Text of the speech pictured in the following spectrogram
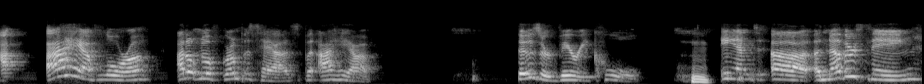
I, I have, Laura. I don't know if Grumpus has, but I have. Those are very cool. Hmm. And uh, another thing,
